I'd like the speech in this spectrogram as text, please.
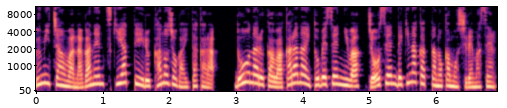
海ちゃんは長年付き合っている彼女がいたから、どうなるかわからない戸辺線には乗船できなかったのかもしれません。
